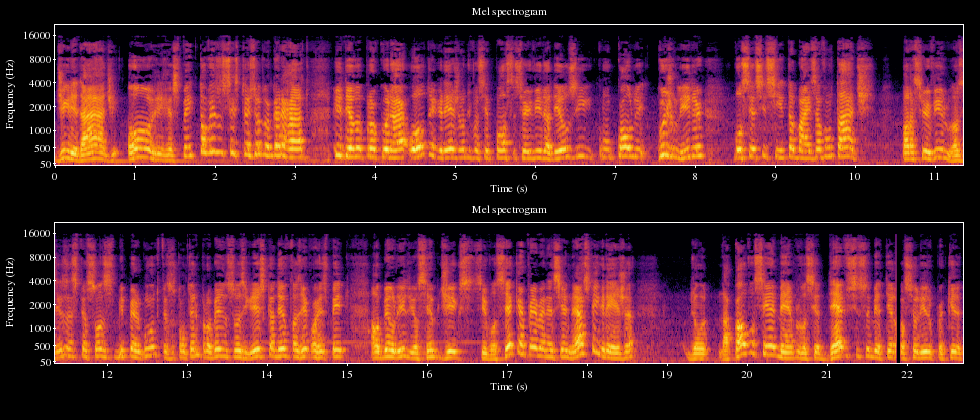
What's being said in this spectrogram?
dignidade, honra e respeito, talvez você esteja no lugar errado e deva procurar outra igreja onde você possa servir a Deus e com qual, cujo líder você se sinta mais à vontade para servi-lo. Às vezes as pessoas me perguntam, pessoas estão tendo problemas em suas igrejas, o que eu devo fazer com respeito ao meu líder? Eu sempre digo, se você quer permanecer nesta igreja, do, na qual você é membro, você deve se submeter ao seu líder, porque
